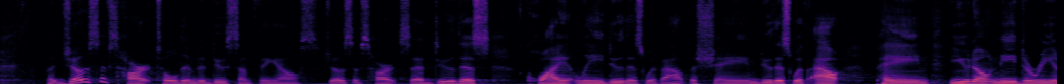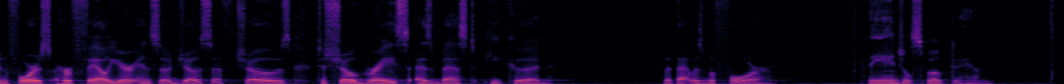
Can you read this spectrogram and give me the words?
But Joseph's heart told him to do something else. Joseph's heart said, Do this quietly, do this without the shame, do this without pain. You don't need to reinforce her failure. And so Joseph chose to show grace as best he could. But that was before the angel spoke to him.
